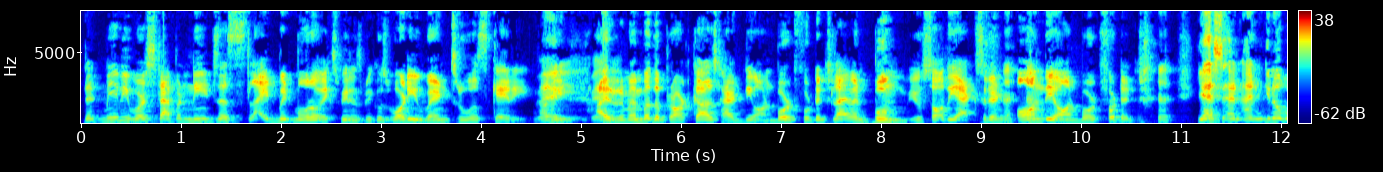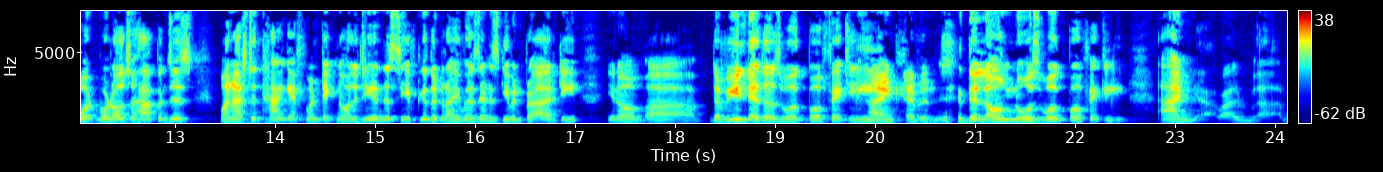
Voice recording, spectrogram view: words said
that maybe Verstappen needs a slight bit more of experience because what he went through was scary. Very, I mean, very. I remember the broadcast had the onboard footage live and boom, you saw the accident on the onboard footage. yes, and, and you know what, what also happens is one has to thank F1 technology and the safety of the drivers that is given priority. You know, uh, the wheel tethers work perfectly. Thank heavens. the long nose work perfectly. And well, uh,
